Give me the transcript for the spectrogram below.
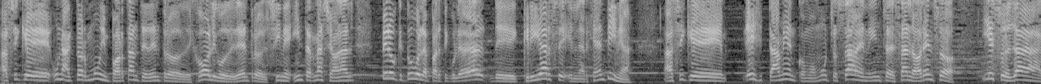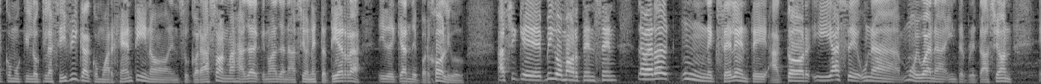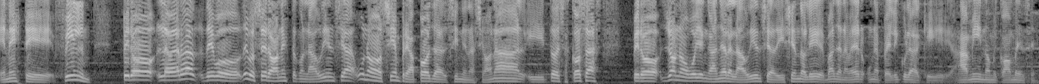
Así que un actor muy importante dentro de Hollywood y dentro del cine internacional, pero que tuvo la particularidad de criarse en la Argentina. Así que es también, como muchos saben, hincha de San Lorenzo. Y eso ya como que lo clasifica como argentino en su corazón, más allá de que no haya nacido en esta tierra y de que ande por Hollywood. Así que Vigo Mortensen, la verdad, un excelente actor y hace una muy buena interpretación en este film. Pero la verdad, debo, debo ser honesto con la audiencia, uno siempre apoya el cine nacional y todas esas cosas, pero yo no voy a engañar a la audiencia diciéndole vayan a ver una película que a mí no me convence.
